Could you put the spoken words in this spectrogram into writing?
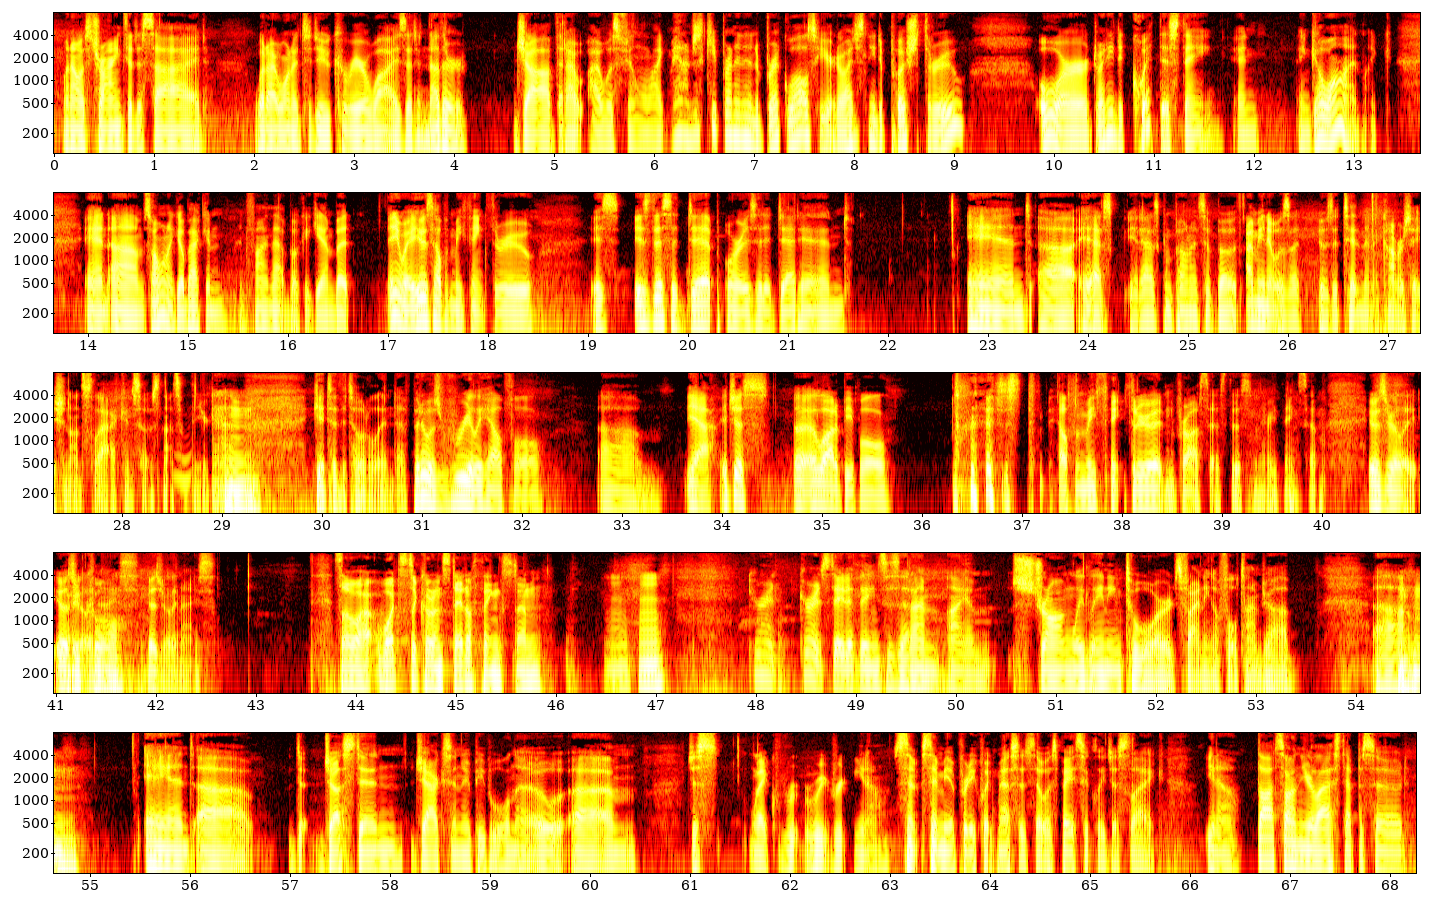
when I was trying to decide what I wanted to do career wise at another job that I, I was feeling like, man, I just keep running into brick walls here. Do I just need to push through, or do I need to quit this thing and and go on? Like, and um, so I want to go back and, and find that book again. But anyway, he was helping me think through is is this a dip or is it a dead end? And uh, it has it has components of both. I mean, it was a it was a ten minute conversation on Slack, and so it's not something you're gonna mm. get to the total end of. But it was really helpful. Um, yeah, it just a, a lot of people just helping me think through it and process this and everything. So it was really it was Very really cool. nice. It was really nice. So, what's the current state of things then? Mm-hmm current current state of things is that I'm I am strongly leaning towards finding a full time job, um, mm-hmm. and uh, D- Justin Jackson, who people will know, um, just like re- re- you know sent sent me a pretty quick message that was basically just like you know thoughts on your last episode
